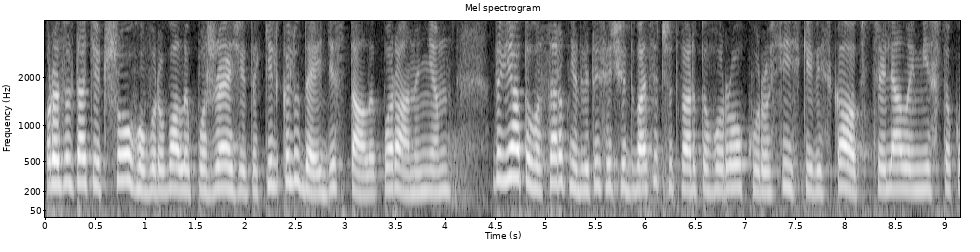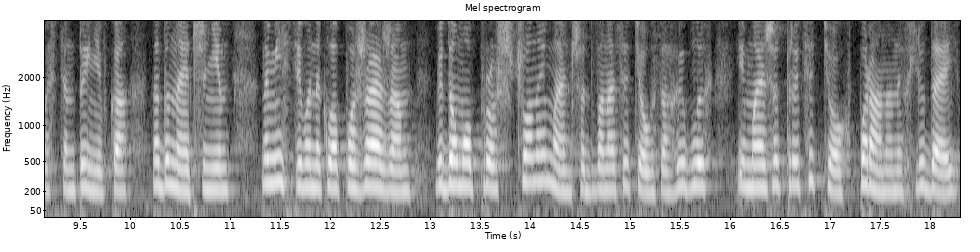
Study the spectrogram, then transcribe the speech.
у результаті чого вирували пожежі та кілька людей дістали поранення. 9 серпня 2024 року російські війська обстріляли місто Костянтинівка на Донеччині. На місці виникла пожежа. Відомо про щонайменше 12 загиблих і майже 30 поранених людей.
